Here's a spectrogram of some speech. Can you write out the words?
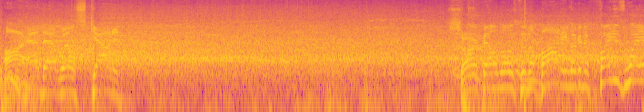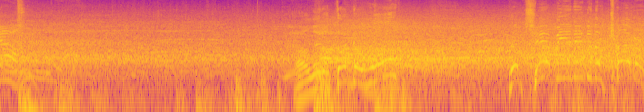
Oh, I had that well scouted. Sharp elbows to the body, looking to fight his way out. A little thunder roll. The champion into the cover.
